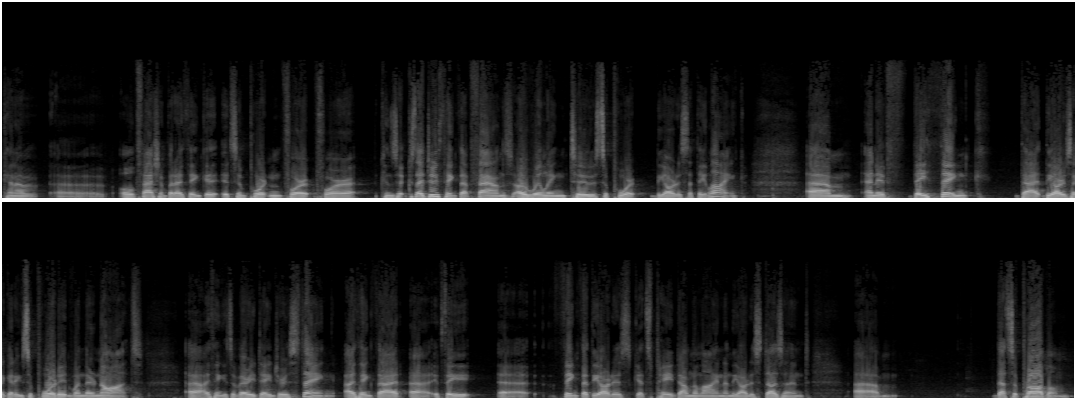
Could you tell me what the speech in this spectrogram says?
kind of uh, old-fashioned, but I think it, it's important for for because I do think that fans are willing to support the artists that they like, um, and if they think that the artists are getting supported when they're not, uh, I think it's a very dangerous thing. I think that uh, if they uh, think that the artist gets paid down the line and the artist doesn't. Um, that's a problem.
